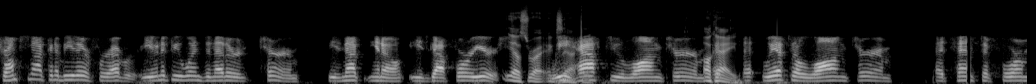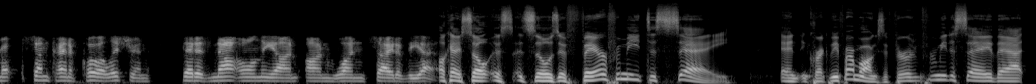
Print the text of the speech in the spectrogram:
Trump's not going to be there forever. Even if he wins another term, he's not, you know, he's got four years. Yes, right. Exactly. We have to long term. Okay. We have to long term attempt to form some kind of coalition that is not only on on one side of the aisle. Okay, so is, so is it fair for me to say, and, and correct me if I'm wrong, is it fair for me to say that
